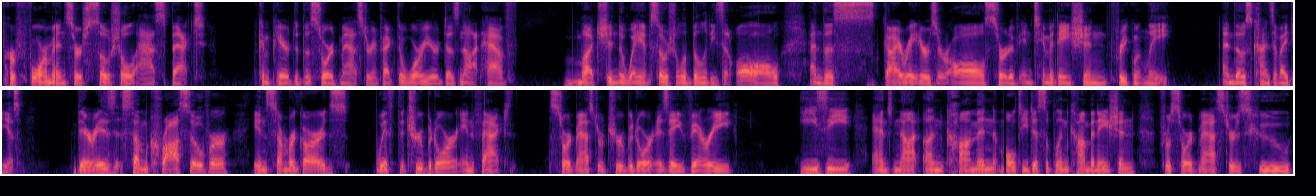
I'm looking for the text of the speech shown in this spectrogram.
performance or social aspect compared to the swordmaster. In fact, the warrior does not have much in the way of social abilities at all, and the sky raiders are all sort of intimidation frequently and those kinds of ideas. There is some crossover in some regards with the troubadour. In fact, Swordmaster Troubadour is a very easy and not uncommon multidiscipline combination for swordmasters who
